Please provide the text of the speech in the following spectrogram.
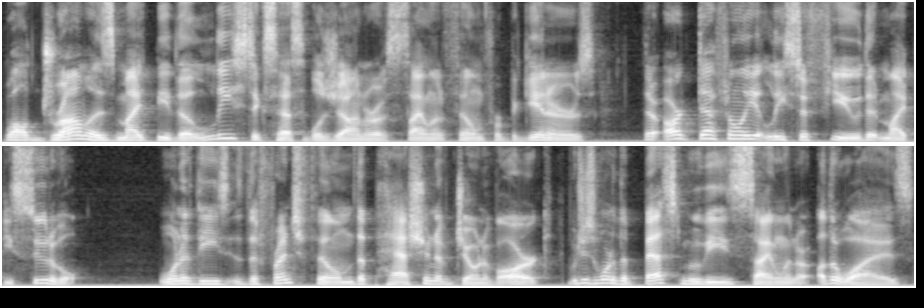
While dramas might be the least accessible genre of silent film for beginners, there are definitely at least a few that might be suitable. One of these is the French film The Passion of Joan of Arc, which is one of the best movies, silent or otherwise,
